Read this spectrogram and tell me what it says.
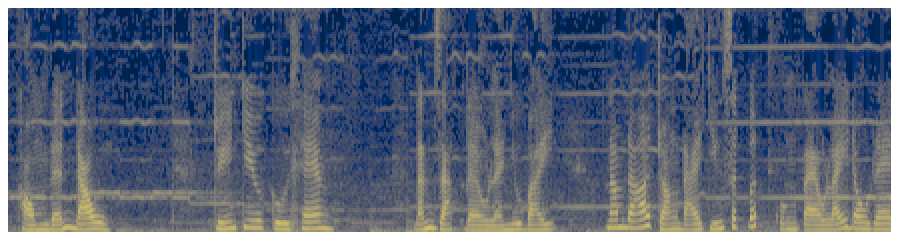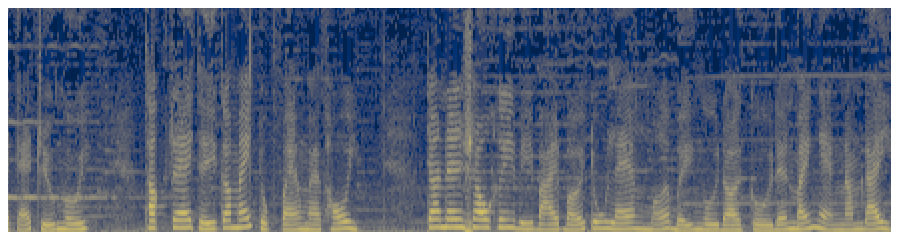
Không đến đâu. Triển chiêu cười khen. Đánh giặc đều là như vậy. Năm đó trận đại chiến xích bích, Quân Tàu lấy đâu ra cả triệu người? Thật ra chỉ có mấy chục vạn mà thôi. Cho nên sau khi bị bại bởi Chu Lan Mới bị người đời cười đến mấy ngàn năm đây.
